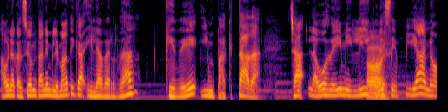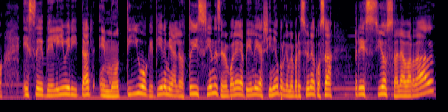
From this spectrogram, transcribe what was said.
a una canción tan emblemática? Y la verdad, quedé impactada. Ya la voz de Amy Lee con ese piano, ese delivery tan emotivo que tiene, mira, lo estoy diciendo y se me pone la piel de gallina porque me pareció una cosa preciosa, la verdad,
